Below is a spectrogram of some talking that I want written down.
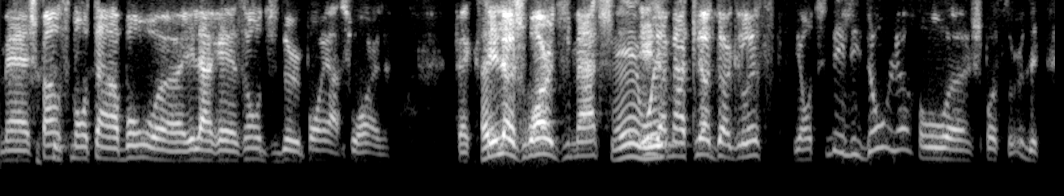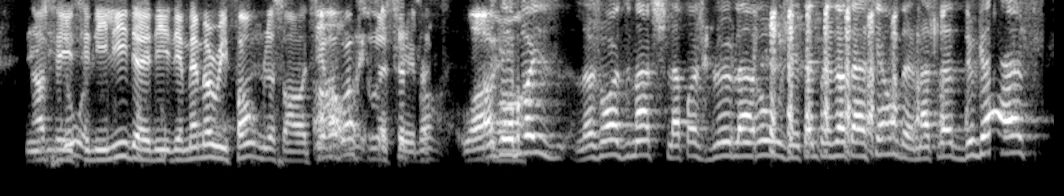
mais je pense que Montembeau euh, est la raison du deux points à soir. c'est le joueur du match eh et le matelas Douglas. Ils ont-tu des lidos, là? Euh, je ne suis pas sûr. non, c'est des lits, des, des, memory foam, là, sont ah, sur le site. OK, boys, le joueur du match, la poche bleu, blanc, rouge, été une présentation de matelas Douglas.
